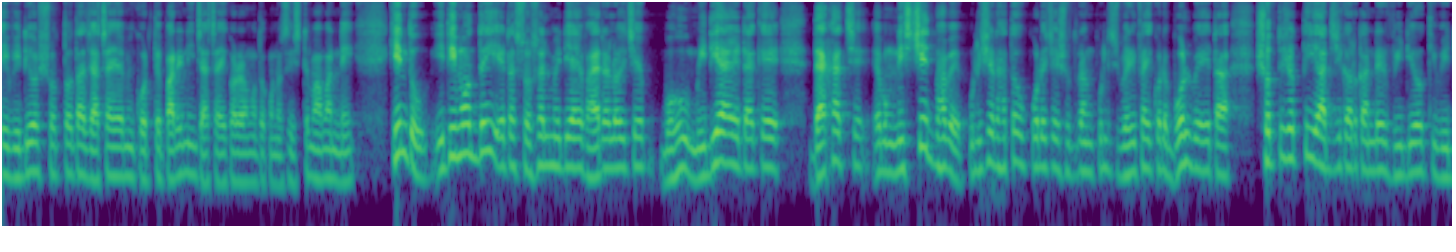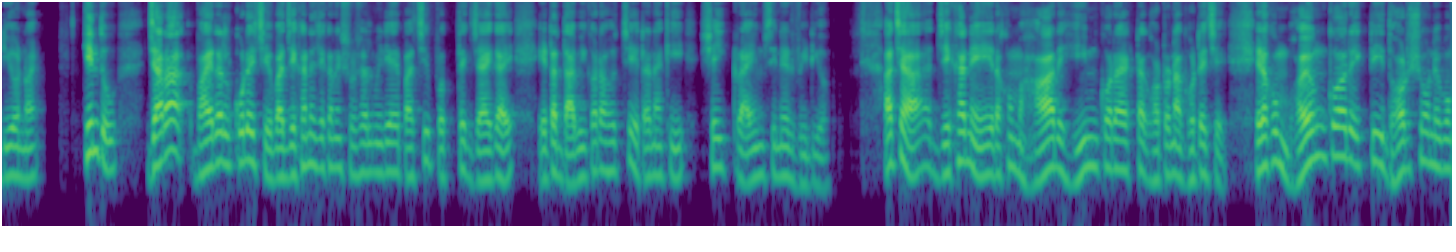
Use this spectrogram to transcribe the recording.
এই ভিডিওর সত্যতা যাচাই আমি করতে পারিনি, যাচাই করার মতো কোনো সিস্টেম আমার নেই। কিন্তু ইতিমধ্যেই এটা সোশ্যাল মিডিয়ায় ভাইরাল হয়েছে, বহু মিডিয়া এটাকে দেখাচ্ছে এবং নিশ্চিতভাবে পুলিশের হাতেও পড়েছে, সুতরাং পুলিশ ভেরিফাই করে বলবে এটা সত্যি সত্যিই আরজিকর কাণ্ডের ভিডিও কি ভিডিও নয়। কিন্তু যারা ভাইরাল করেছে বা যেখানে যেখানে সোশ্যাল মিডিয়ায় পাচ্ছি প্রত্যেক জায়গায় এটা দাবি করা হচ্ছে, এটা নাকি সেই ক্রাইম সিনের ভিডিও আচ্ছা যেখানে এরকম হাড় হিম করা একটা ঘটনা ঘটেছে, এরকম ভয়ঙ্কর একটি ধর্ষণ এবং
